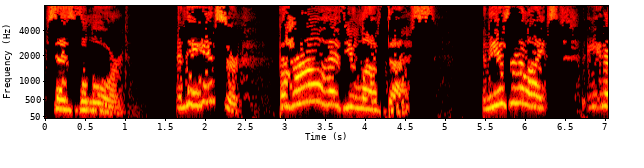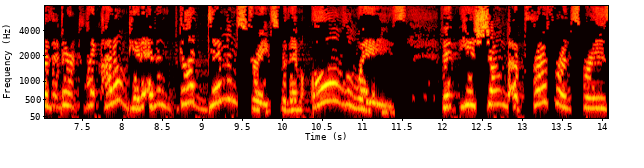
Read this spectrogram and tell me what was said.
says the Lord. And they answer, But how have you loved us? And the Israelites, you know, they're like, I don't get it. And then God demonstrates for them all the ways that He has shown a preference for His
